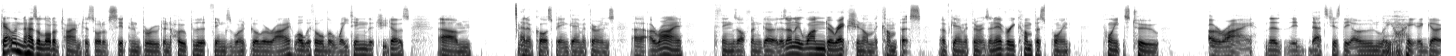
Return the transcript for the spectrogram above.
Catelyn has a lot of time to sort of sit and brood and hope that things won't go awry, while with all the waiting that she does. Um, and of course, being Game of Thrones uh, awry, things often go. There's only one direction on the compass of Game of Thrones, and every compass point points to awry. It, that's just the only way to go.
